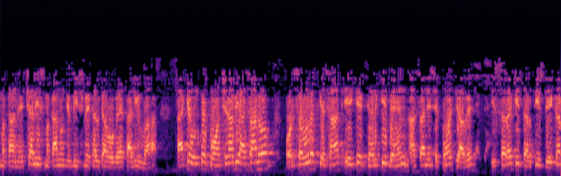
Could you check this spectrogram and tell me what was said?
مکان ہے چالیس مکانوں کے بیچ میں ہلکا ہو گیا تعلیم وہاں تاکہ ان کو پہنچنا بھی آسان ہو اور سہولت کے ساتھ ایک ایک گھر کی بہن آسانی سے پہنچ جاوے، اس طرح کی ترتیب دے کر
